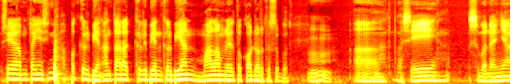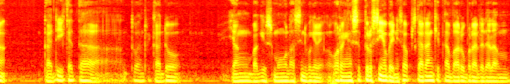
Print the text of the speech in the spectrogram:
saya bertanya sini apa kelebihan antara kelebihan-kelebihan malam Lailatul Qadar tersebut Hmm. Ah, terima kasih. Sebenarnya tadi kata Tuan Ricardo yang bagi mengulas ini bagaimana orang yang seterusnya apa ini sebab sekarang kita baru berada dalam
